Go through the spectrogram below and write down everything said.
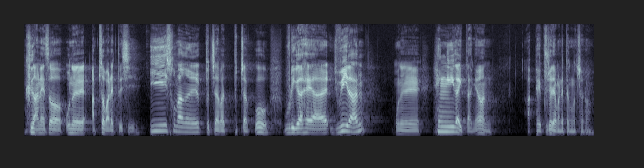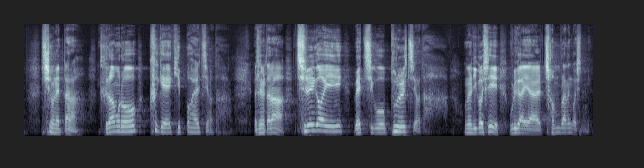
그 안에서 오늘 앞서 말했듯이 이 소망을 붙잡아, 붙잡고 우리가 해야 할 유일한 오늘 행위가 있다면 앞에 구절에 말했던 것처럼 시온에 따라 그러므로 크게 기뻐할지어다. 예수님에 따라 즐거이 외치고 부를지어다. 오늘 이것이 우리가 해야 할 전부라는 것입니다.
